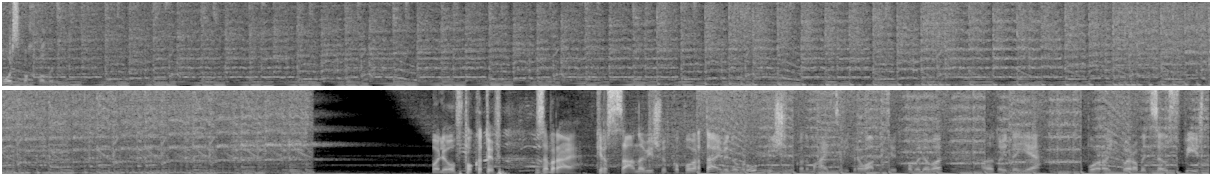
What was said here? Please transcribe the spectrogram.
Восьма хвилина. Ковальов покотив, забирає Кірсанові, швидко повертає він у гру. Міщенко намагається відриватися від Ковальова, але той дає боротьби, робить це успішно.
